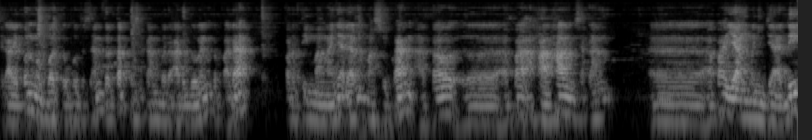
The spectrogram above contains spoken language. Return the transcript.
Sekalipun membuat keputusan tetap misalkan berargumen kepada pertimbangannya adalah masukan atau eh, apa hal-hal misalkan eh, apa yang menjadi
